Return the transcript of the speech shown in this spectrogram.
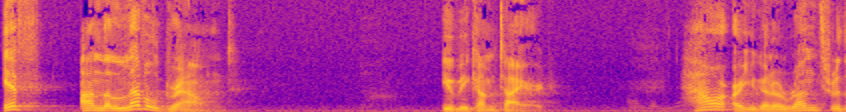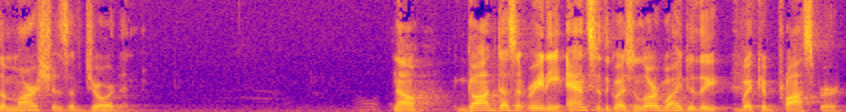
If on the level ground you become tired, how are you going to run through the marshes of Jordan? Now, God doesn't really answer the question, Lord, why do the wicked prosper?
